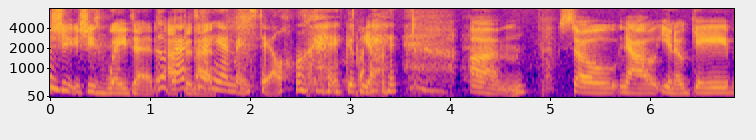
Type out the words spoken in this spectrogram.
she she's way dead Go after back to that. Handmaid's Tale. Okay, goodbye. Yeah. Um, so now you know Gabe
